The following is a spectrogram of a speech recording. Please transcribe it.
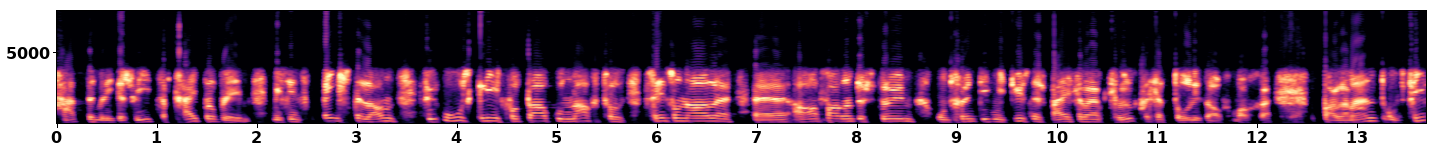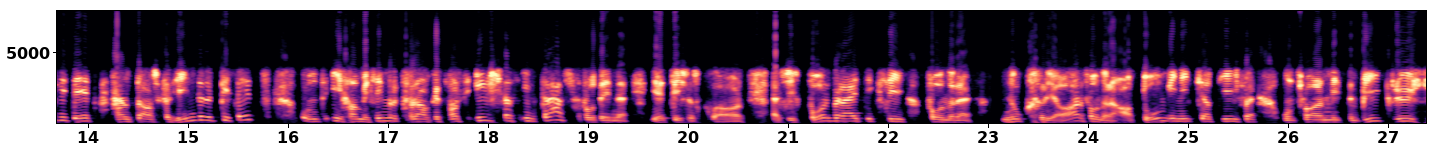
hätten wir in der Schweiz kein Problem. Wir sind das beste Land für Ausgleich von Tag und Nacht, von saisonalen, äh, anfallenden Strömen und könnten mit unseren Speicherwerken wirklich eine tolle Sache machen. Das Parlament und viele dort haben das verhindert bis jetzt und ich habe mich immer gefragt, was ist das Interesse von denen? Jetzt ist es klar. Es ist Vorbereitung von einer Nuklear, von einer Atominitiative, und zwar mit dem Beigeräusch,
